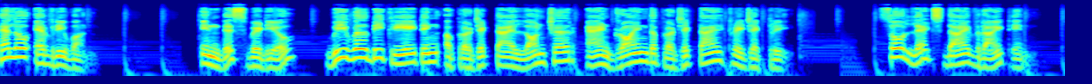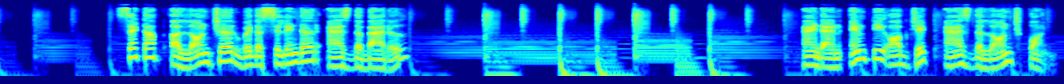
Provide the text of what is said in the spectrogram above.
Hello everyone. In this video, we will be creating a projectile launcher and drawing the projectile trajectory. So let's dive right in. Set up a launcher with a cylinder as the barrel and an empty object as the launch point.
